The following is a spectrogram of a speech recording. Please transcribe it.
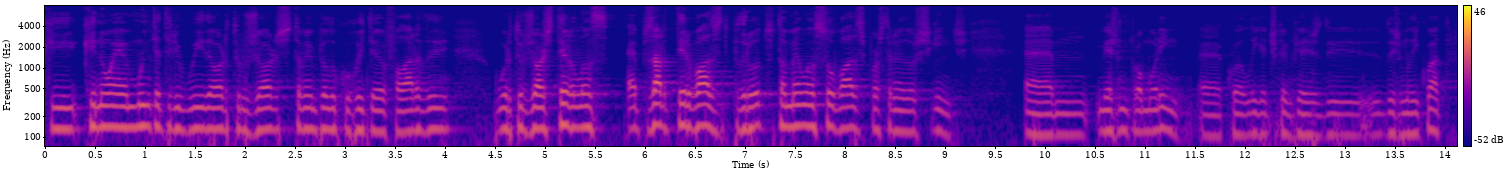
que, que não é muito atribuída ao Arthur Jorge, também pelo que o Rui teve a falar de o Arthur Jorge ter lance, apesar de ter bases de Pedroto, também lançou bases para os treinadores seguintes. Um, mesmo para o Mourinho, eh, com a Liga dos Campeões de 2004.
